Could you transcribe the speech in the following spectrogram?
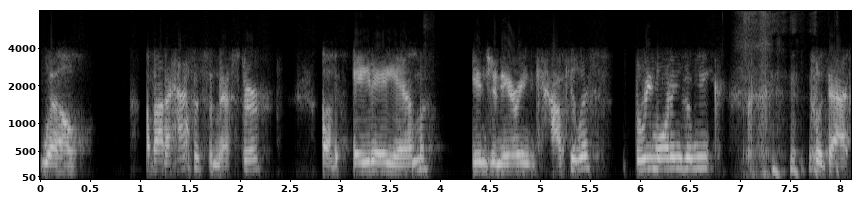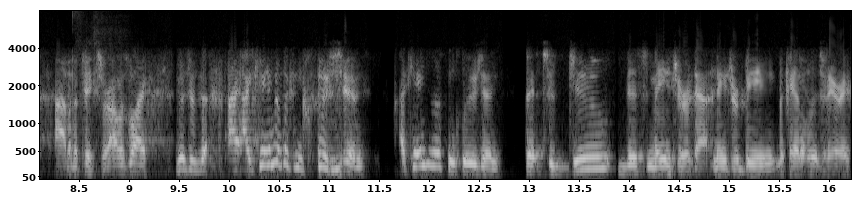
Well, about a half a semester of 8 a.m. engineering calculus three mornings a week put that out of the picture. I was like, this is, the, I, I came to the conclusion, I came to the conclusion that to do this major, that major being mechanical engineering,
